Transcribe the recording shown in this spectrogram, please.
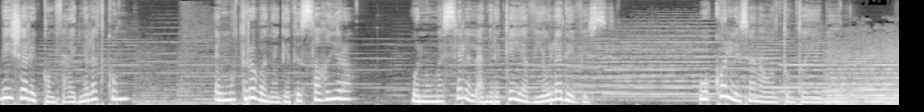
بيشارككم في عيد ميلادكم المطربة نجاة الصغيرة والممثلة الأمريكية فيولا ديفيس. وكل سنة وأنتم طيبين.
